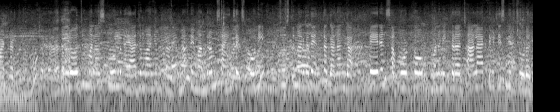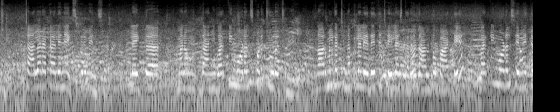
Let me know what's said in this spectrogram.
మాట్లాడుతున్నాము. ఈరోజు మన యాజమాన్యం తరఫున మేమందరం సైన్స్ ఎక్స్పోని చూస్తున్నారు కదా ఎంత ఘనంగా. పేరెంట్స్ సపోర్ట్తో మనం ఇక్కడ చాలా యాక్టివిటీస్ మీరు చూడొచ్చు. చాలా రకాలైన ఎక్స్పెరిమెంట్స్. లైక్ మనం దాని వర్కింగ్ మోడల్స్ కూడా చూడొచ్చు మీరు. నార్మల్గా చిన్నపిల్లలు ఏదైతే చేయలేస్తారో దాంతో పాటే వర్కింగ్ మోడల్స్ ఏమైతే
